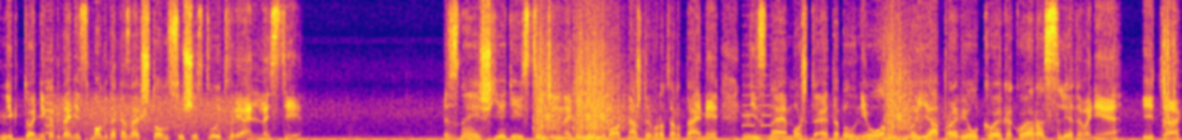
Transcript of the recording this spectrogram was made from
Никто никогда не смог доказать, что он существует в реальности. Знаешь, я действительно видел его однажды в Роттердаме. Не знаю, может это был не он, но я провел кое-какое расследование. Итак,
